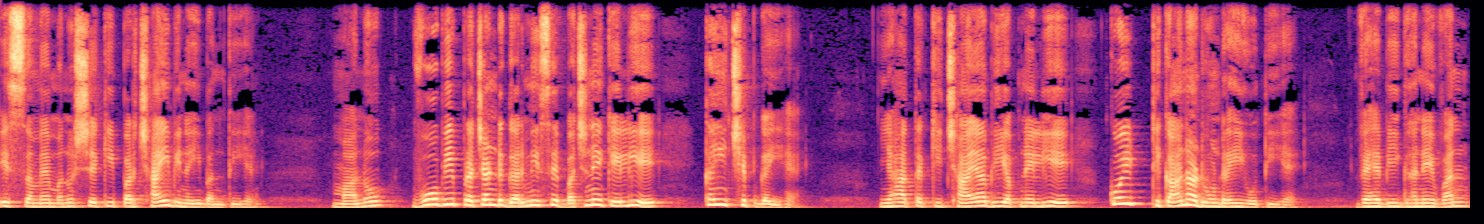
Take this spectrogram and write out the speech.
इस समय मनुष्य की परछाई भी नहीं बनती है। मानो, वो भी प्रचंड गर्मी से बचने के लिए कहीं छिप गई है। यहाँ तक कि छाया भी अपने लिए कोई ठिकाना ढूंढ रही होती है। वह भी घने वन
